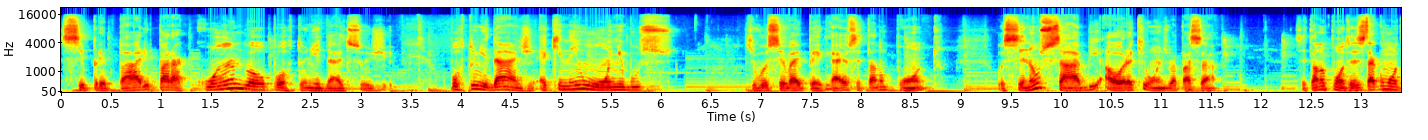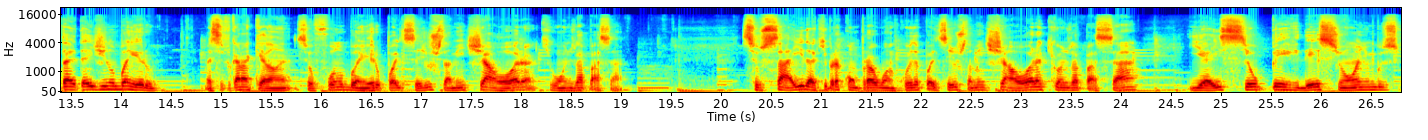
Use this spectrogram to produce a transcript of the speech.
Se prepare para quando a oportunidade surgir. Oportunidade é que nem um ônibus que você vai pegar e você está no ponto, você não sabe a hora que o ônibus vai passar. Você está no ponto, às vezes está com vontade até de ir no banheiro, mas você fica naquela, né? Se eu for no banheiro, pode ser justamente a hora que o ônibus vai passar. Se eu sair daqui para comprar alguma coisa, pode ser justamente a hora que o ônibus vai passar. E aí, se eu perder esse ônibus,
